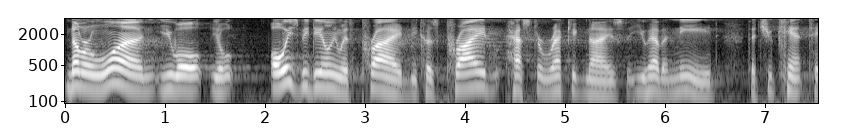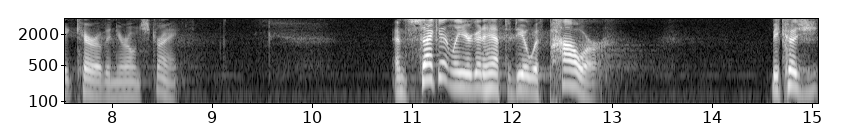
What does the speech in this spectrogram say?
number one, you will you'll always be dealing with pride because pride has to recognize that you have a need that you can't take care of in your own strength. And secondly, you're going to have to deal with power because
